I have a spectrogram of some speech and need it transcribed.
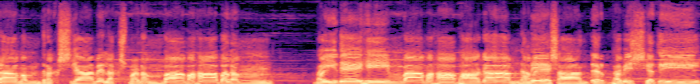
रामम् द्रक्ष्यामि लक्ष्मणम् वा महाबलम् वैदेहीम् वा महाभागाम् न मे शान्तिर्भविष्यति।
